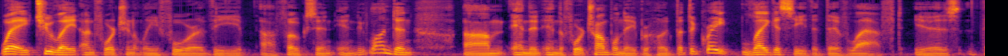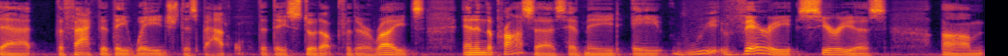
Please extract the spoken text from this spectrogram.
way. Too late, unfortunately, for the folks in in New London um, and the, in the Fort Trumbull neighborhood. But the great legacy that they've left is that the fact that they waged this battle, that they stood up for their rights, and in the process have made a re- very serious – um,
